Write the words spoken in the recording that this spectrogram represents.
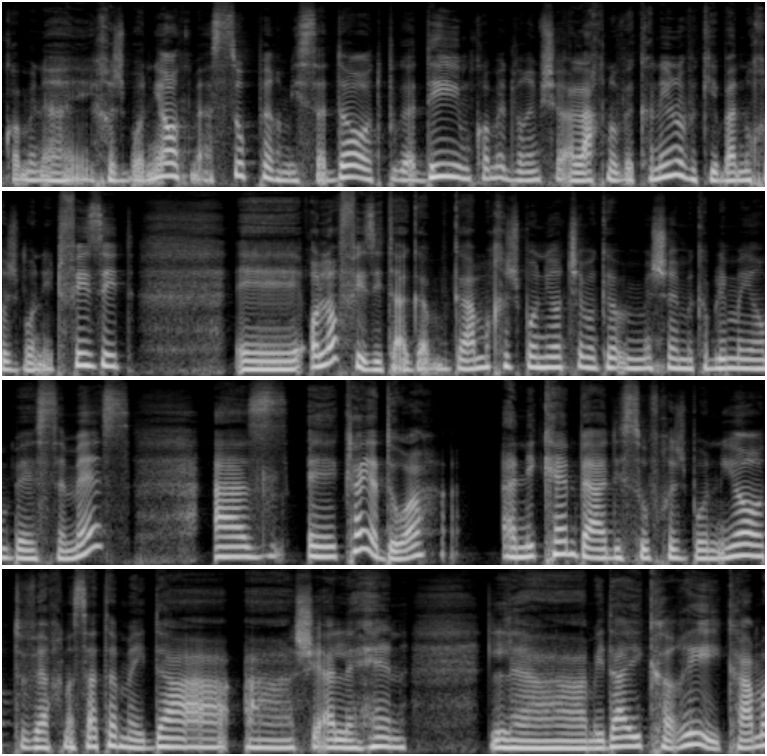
כל מיני חשבוניות מהסופר, מסעדות, בגדים, כל מיני דברים שהלכנו וקנינו וקיבלנו חשבונית פיזית, אה, או לא פיזית אגב, גם החשבוניות שמקבלים היום ב-SMS, אז אה, כידוע, אני כן בעד איסוף חשבוניות והכנסת המידע שעליהן למידע העיקרי, כמה,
